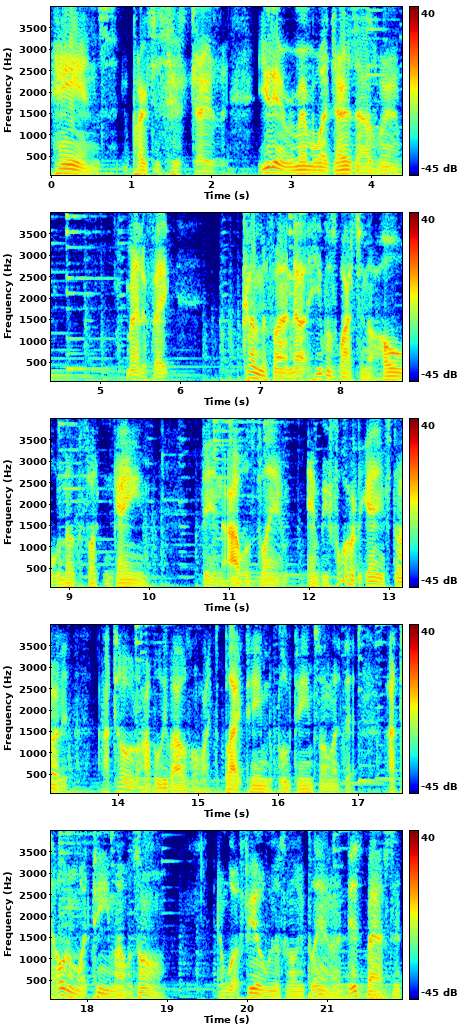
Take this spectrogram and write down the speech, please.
hands. You purchased this jersey. You didn't remember what jersey I was wearing. Matter of fact, come to find out, he was watching a whole nother fucking game than I was playing. And before the game started, I told him, I believe I was on like the black team, the blue team, something like that. I told him what team I was on and what field we was going to be playing on. This bastard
